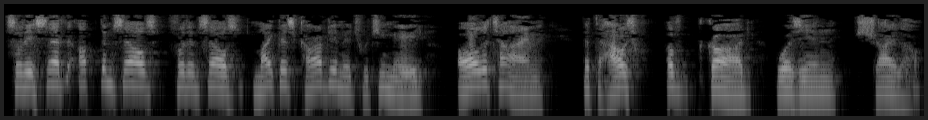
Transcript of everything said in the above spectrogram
So they set up themselves for themselves Micah's carved image which he made all the time that the house of God was in Shiloh.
